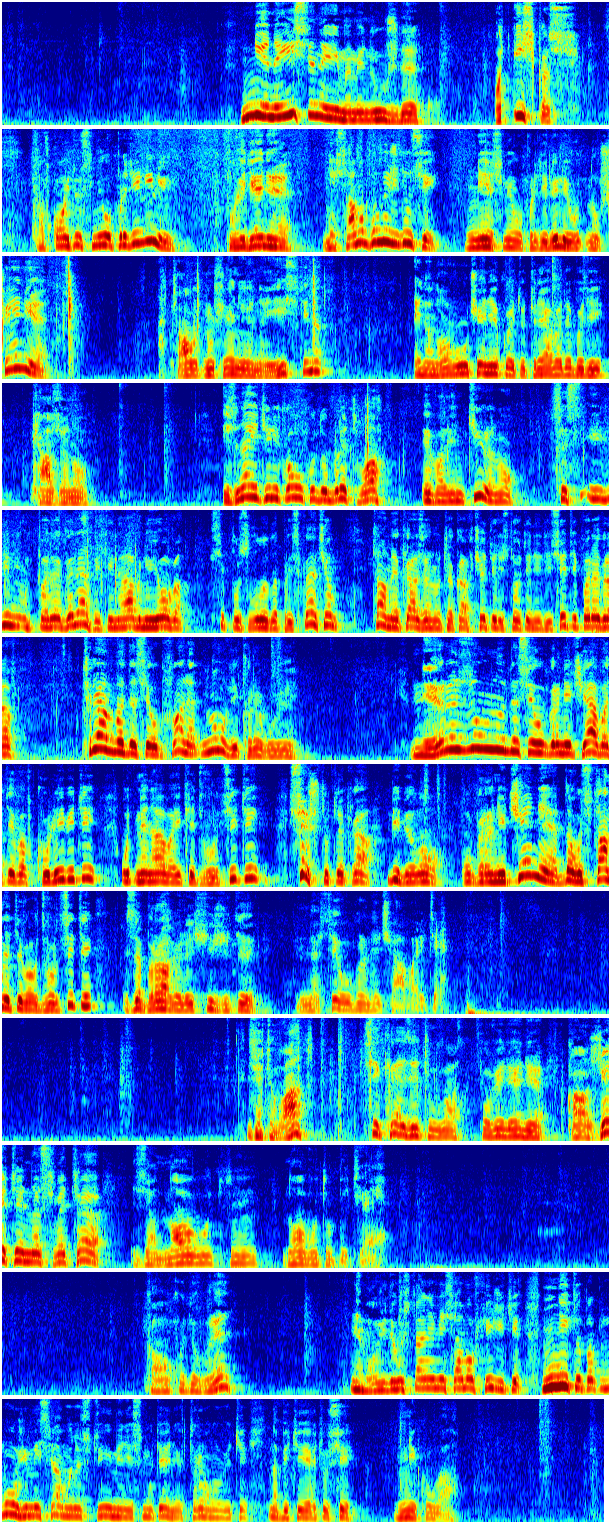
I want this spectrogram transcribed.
Ние наистина имаме нужда от изказ, в който сме определили поведение не само помежду си, ние сме определили отношение, а това отношение наистина е на ново учение, което трябва да бъде казано. И знаете ли колко добре това е валентирано? С един от параграфите на Агни Йога, си позволя да прискачам, там е казано така в 410 параграф, трябва да се обхванат нови кръгове – не е разумно да се ограничавате в колибите, отминавайки дворците. Също така би било ограничение да останете в дворците, забравили хижите. Не се ограничавайте. Затова се каза това повеление. Кажете на света за новото новото битие. Колко добре! Не може да останем и само в хижите, нито пък можем и само да стоим и несмутени в троновете на битието си. Никога.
